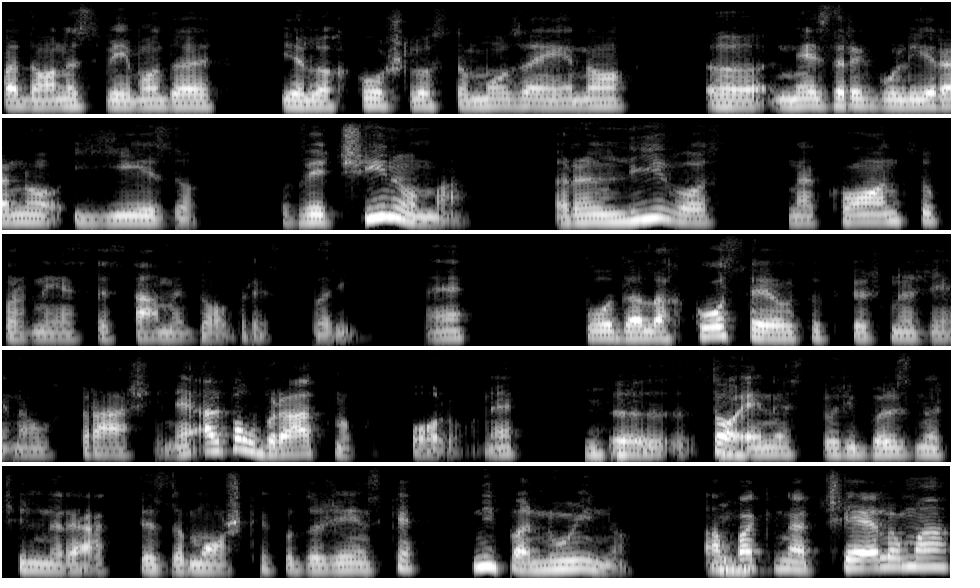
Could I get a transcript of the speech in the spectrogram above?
pa danes vemo, da je lahko šlo samo za eno uh, nezregulirano jezo. Večinoma ranljivost na koncu prinese same dobre stvari. Ne? Tako da lahko se jo tudi kakšna žena ustraši, ne? ali pa obratno po spolu. Ne? Uh, so ene stvari bolj značilne reakcije za moške kot za ženske, ni pa nujno. Ampak načeloma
